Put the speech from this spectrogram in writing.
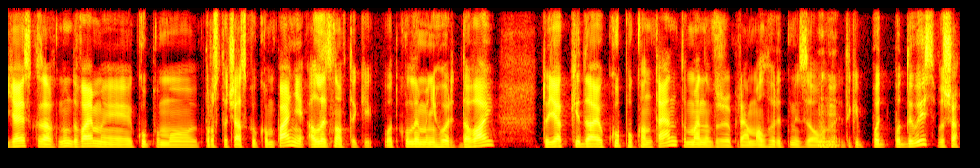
я їй сказав: ну давай ми купимо просто частку компанії, але знов таки, от коли мені говорять, давай. То я кидаю купу контенту, у мене вже прям алгоритмізовано. І такий, подивись, бо що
